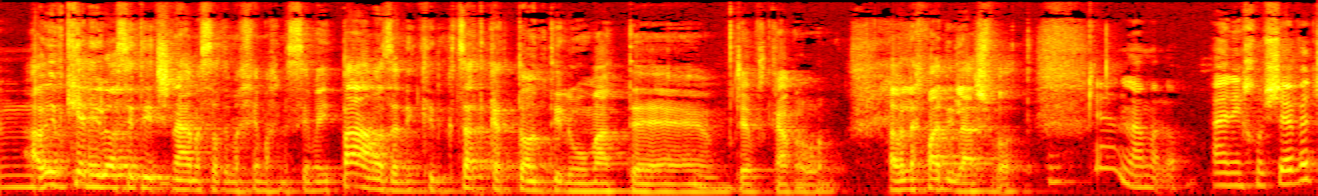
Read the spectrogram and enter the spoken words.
אמ, אבל אם כי אני לא עשיתי את שניים הסרטים הכי מכניסים אי פעם, אז אני קצת קטונתי לעומת אה, ג'יימס קמרון, אבל נחמד לי להשוות. כן, למה לא? אני חושבת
